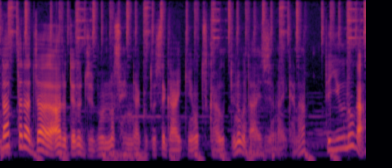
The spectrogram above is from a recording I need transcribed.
だったらじゃあある程度自分の戦略として外見を使うっていうのも大事じゃないかなっていうのが、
